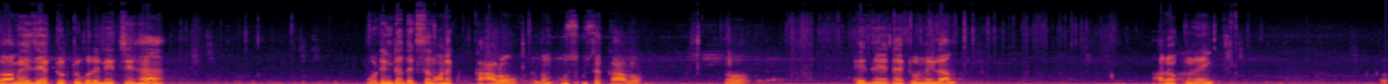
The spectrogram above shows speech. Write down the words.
তো আমি এই যে একটু একটু করে নিচ্ছি হ্যাঁ? পোডিংটা দেখছেন অনেক কালো, একদম কুচকুচে কালো। তো এই যে এটা একটু নিলাম। আরও একটু নেই। তো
